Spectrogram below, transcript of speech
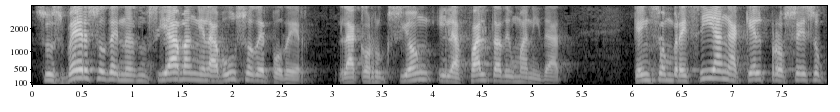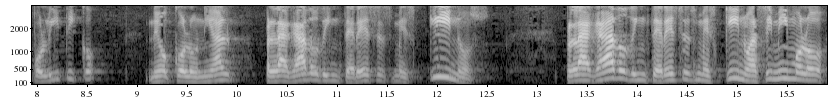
Sus versos denunciaban el abuso de poder, la corrupción y la falta de humanidad, que ensombrecían aquel proceso político neocolonial plagado de intereses mezquinos, plagado de intereses mezquinos, así mismo lo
